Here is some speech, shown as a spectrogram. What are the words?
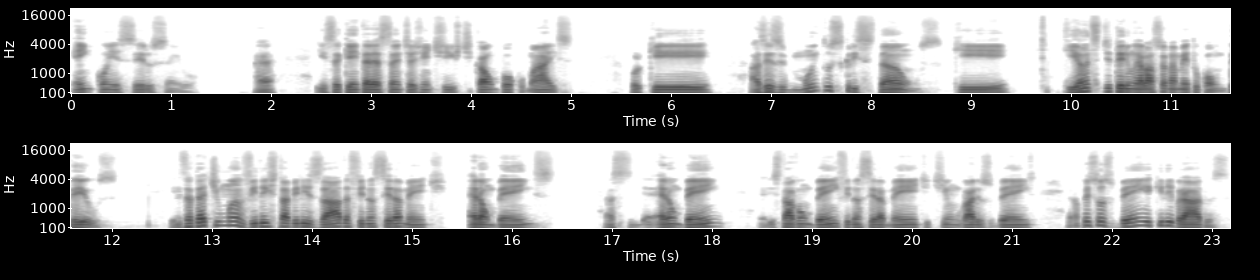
em conhecer o Senhor. É? Isso aqui é interessante a gente esticar um pouco mais, porque às vezes muitos cristãos que, que antes de terem um relacionamento com Deus, eles até tinham uma vida estabilizada financeiramente eram bens, assim, eram bem, estavam bem financeiramente, tinham vários bens, eram pessoas bem equilibradas.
